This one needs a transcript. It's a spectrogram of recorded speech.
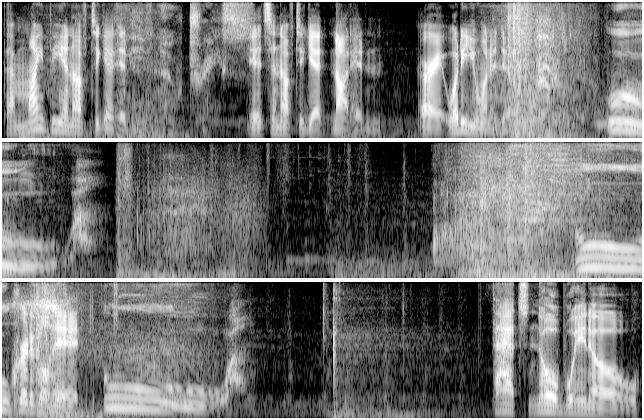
That might be enough to get hidden. No trace. It's enough to get not hidden. All right, what do you want to do? Ooh. Ooh, critical hit. Ooh. That's no bueno.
